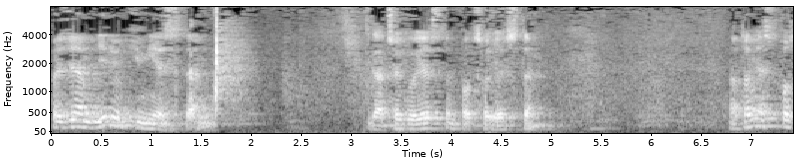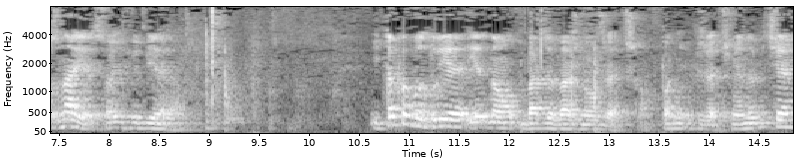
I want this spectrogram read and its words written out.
powiedziałem, nie wiem kim jestem, dlaczego jestem, po co jestem. Natomiast poznaję coś, wybieram. I to powoduje jedną bardzo ważną rzeczą, rzecz, mianowicie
